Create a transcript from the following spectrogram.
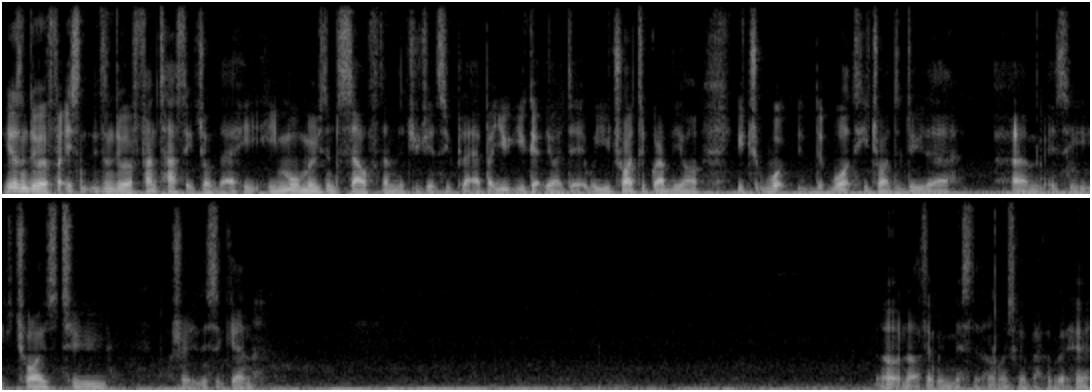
He doesn't do a he doesn't do a fantastic job there. He he more moves himself than the jiu-jitsu player, but you, you get the idea. Where you try to grab the arm, you tr- what what he tried to do there um, is he tries to. I'll show you this again. Oh no, I think we missed it. let's go back a bit here.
